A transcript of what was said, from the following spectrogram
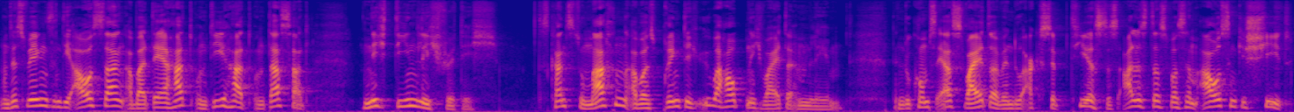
Und deswegen sind die Aussagen, aber der hat und die hat und das hat, nicht dienlich für dich. Das kannst du machen, aber es bringt dich überhaupt nicht weiter im Leben. Denn du kommst erst weiter, wenn du akzeptierst, dass alles das, was im Außen geschieht,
